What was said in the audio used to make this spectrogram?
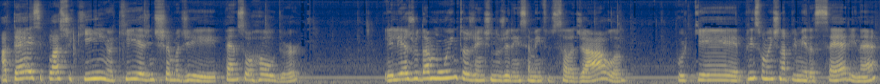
Até esse plastiquinho aqui a gente chama de pencil holder. Ele ajuda muito a gente no gerenciamento de sala de aula, porque principalmente na primeira série, né?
